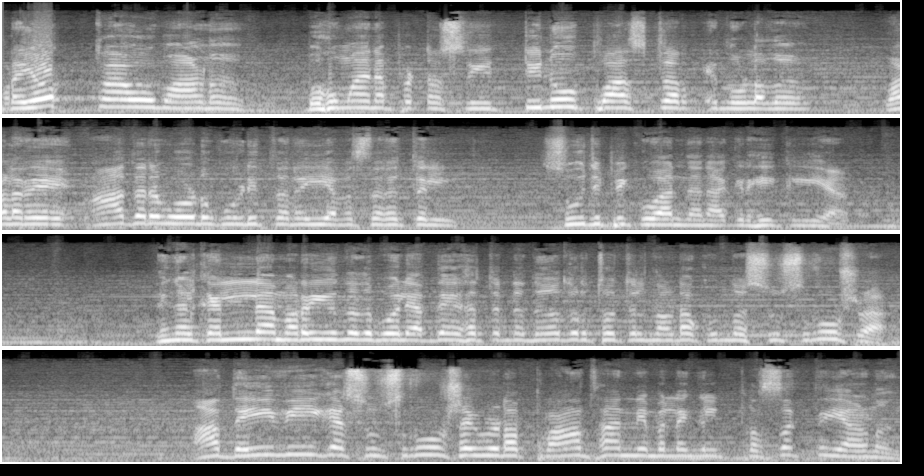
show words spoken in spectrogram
പ്രയോക്താവുമാണ് ബഹുമാനപ്പെട്ട ശ്രീ ടിനു പാസ്റ്റർ എന്നുള്ളത് വളരെ ആദരവോടുകൂടി തന്നെ ഈ അവസരത്തിൽ സൂചിപ്പിക്കുവാൻ ഞാൻ ആഗ്രഹിക്കുകയാണ്. നിങ്ങൾക്കെല്ലാം അറിയുന്നത് പോലെ അദ്ദേഹത്തിന്റെ നേതൃത്വത്തിൽ നടക്കുന്ന ശുശ്രൂഷ ആ ദൈവീക ശുശ്രൂഷയുടെ പ്രാധാന്യം അല്ലെങ്കിൽ പ്രസക്തിയാണ്.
